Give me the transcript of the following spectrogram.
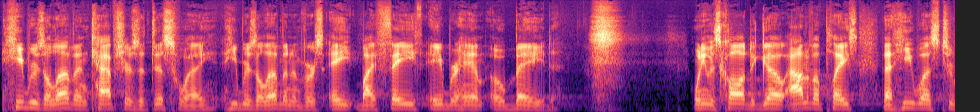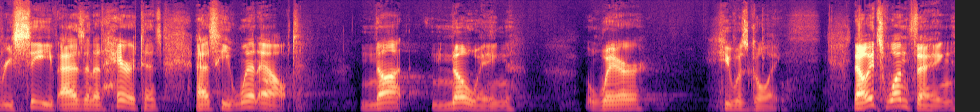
Hebrews 11 captures it this way Hebrews 11 and verse 8 by faith, Abraham obeyed. When he was called to go out of a place that he was to receive as an inheritance, as he went out, not knowing where he was going. Now, it's one thing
